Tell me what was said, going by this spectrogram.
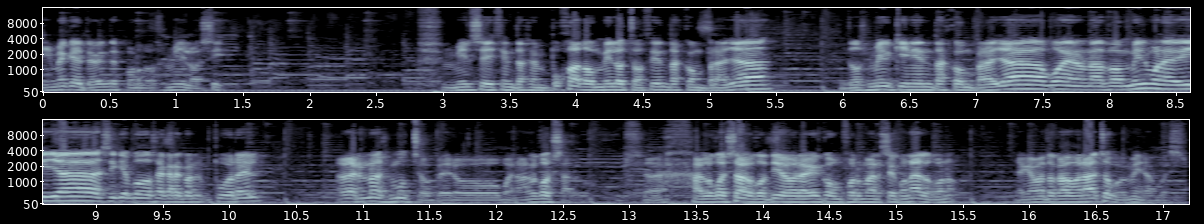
Dime que te vendes por 2.000 o así. 1.600 empuja, 2.800 compra ya. 2.500 compra ya. Bueno, unas 2.000 monedillas sí que puedo sacar por él. A ver, no es mucho, pero bueno, algo es algo. O sea, algo es algo, tío. Habrá que conformarse con algo, ¿no? Ya que me ha tocado Nacho, pues mira, pues,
